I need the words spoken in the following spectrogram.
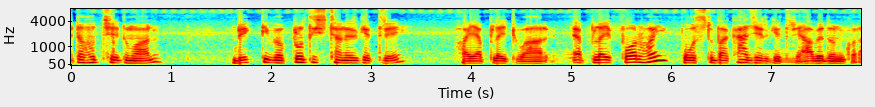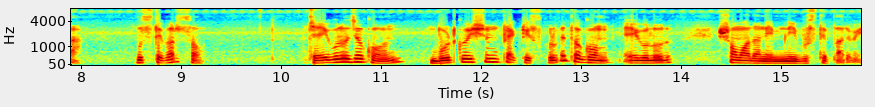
এটা হচ্ছে তোমার ব্যক্তি বা প্রতিষ্ঠানের ক্ষেত্রে হয় অ্যাপ্লাই টু আর অ্যাপ্লাই ফর হয় পোস্ট বা কাজের ক্ষেত্রে আবেদন করা। বুঝতে পারছ? আচ্ছা এগুলো যখন বোর্ড কোয়েশন প্র্যাকটিস করবে, তখন এগুলোর সমাধান এমনি বুঝতে পারবে।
